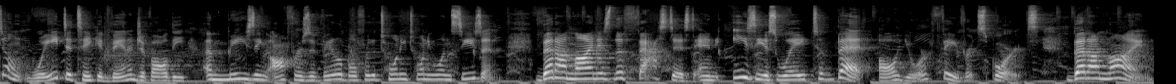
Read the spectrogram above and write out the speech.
Don't wait to take advantage of all the amazing offers available for the 2021 season. BetOnline is the fastest and easiest way to bet all your favorite sports. BetOnline,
